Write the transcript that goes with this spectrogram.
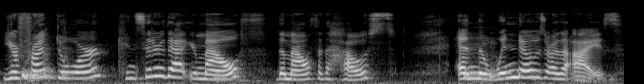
your front door, consider that your mouth, the mouth of the house, and the windows are the eyes.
